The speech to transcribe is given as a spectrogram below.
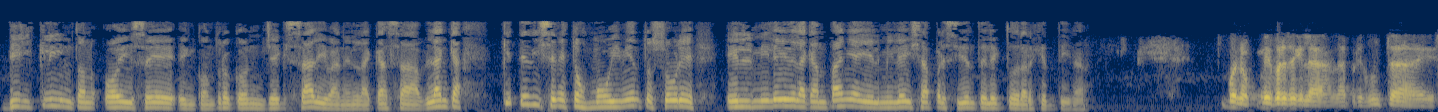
Bill Clinton. Hoy se encontró con Jake Sullivan en la Casa Blanca. ¿Qué te dicen estos movimientos sobre el Milei de la campaña y el Milei ya presidente electo de la Argentina? Bueno, me parece que la, pregunta es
